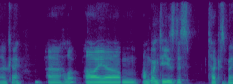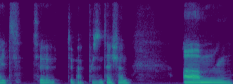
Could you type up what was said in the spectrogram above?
Okay. Uh, hello. I um I'm going to use this TextMate to do my presentation. Um,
